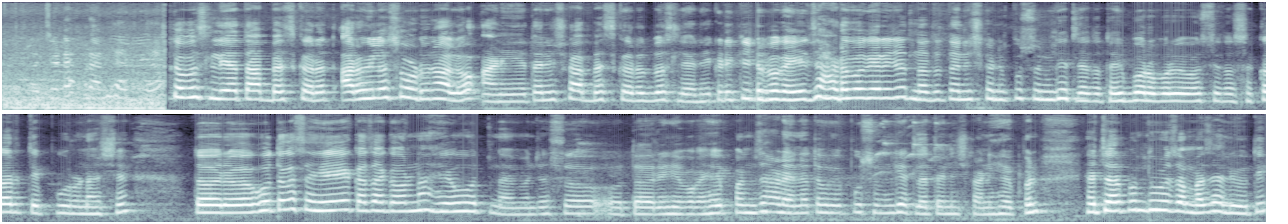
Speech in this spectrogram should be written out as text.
तनिष्का बसली आता अभ्यास करत आरोहीला सोडून आलो आणि तनिष्का अभ्यास करत बसल्याने आणि इकडे किट बघा हे झाडं वगैरे जे आहेत ना तर तनिष्काने पुसून घेतल्यात. आता हे बरोबर व्यवस्थित असं करते पूर्ण असे. तर होतं कसं हे एका जागेवर ना हे होत नाही. म्हणजे असं तर हे बघा हे पण झाड आहे ना तर हे पुसून घेतलं तनिष्काने हे पण. ह्याच्यावर पण धूळ जमा झाली होती.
